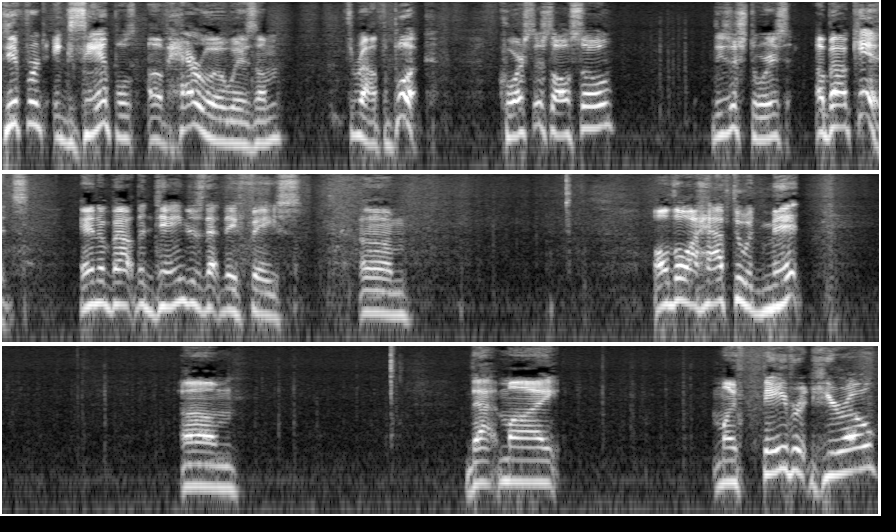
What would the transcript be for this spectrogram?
different examples of heroism throughout the book. Of course, there's also these are stories about kids and about the dangers that they face. Um, although I have to admit, um, that my my favorite hero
